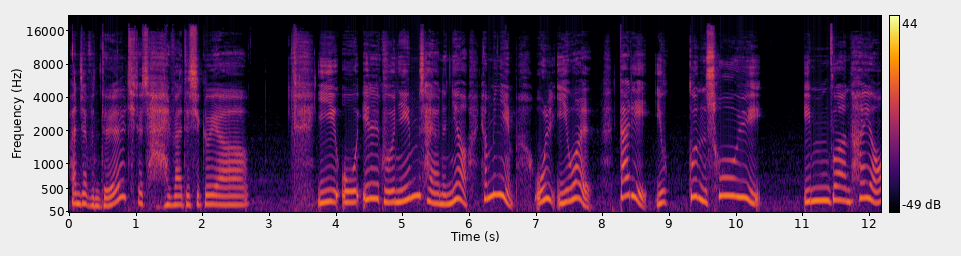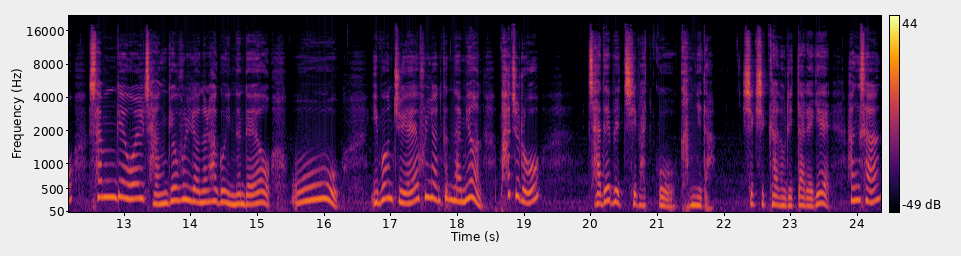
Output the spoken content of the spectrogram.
환자분들 치료 잘 받으시고요. 2519님 사연은요. 현미님 올 2월 딸이 육군 소위 임관하여 3개월 장교 훈련을 하고 있는데요. 오, 이번 주에 훈련 끝나면 파주로 자대 배치 받고 갑니다. 씩씩한 우리 딸에게 항상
